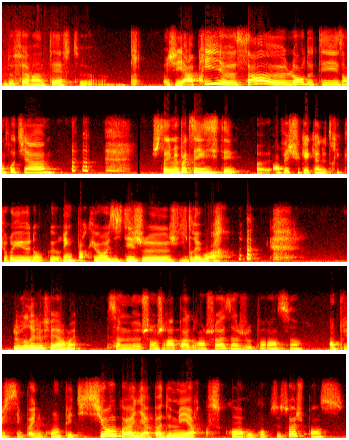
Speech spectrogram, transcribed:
de faire un test. J'ai appris euh, ça euh, lors de tes entretiens. je savais même pas que ça existait. en fait, je suis quelqu'un de très curieux, donc rien que par curiosité, je, voudrais voir. je voudrais le faire, ouais. Ça me changera pas grand chose, hein, je pense. En plus, c'est pas une compétition, quoi. Il n'y a pas de meilleur score ou quoi que ce soit, je pense.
